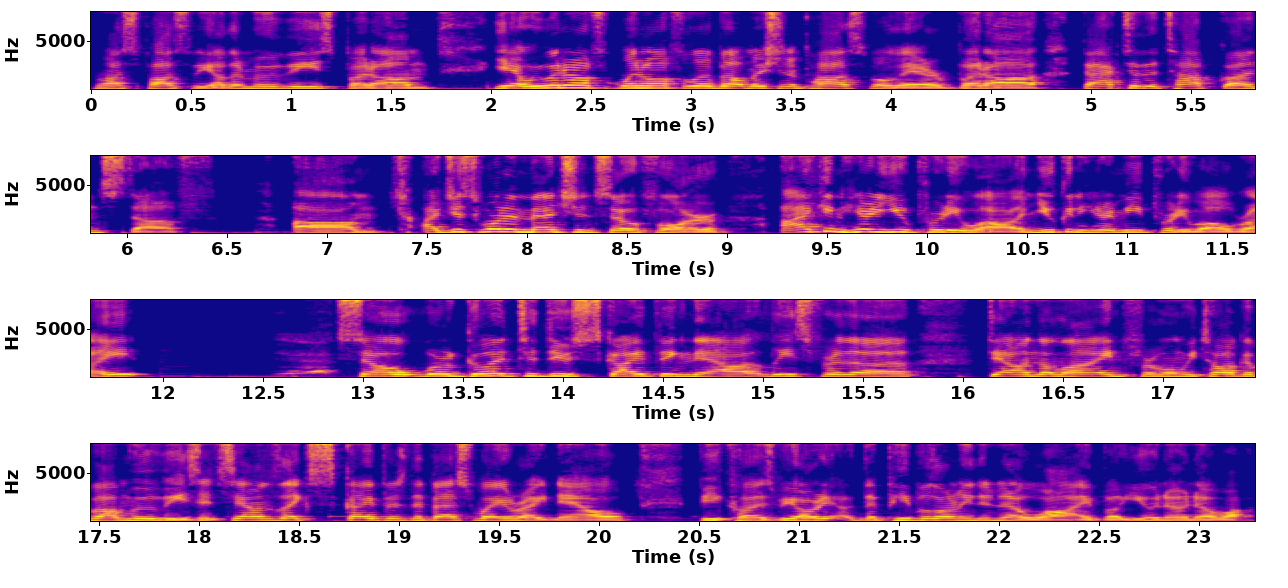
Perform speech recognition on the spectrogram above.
possibly other movies. But um, yeah, we went off went off a little about Mission Impossible there, but uh, back to the Top Gun stuff. Um, I just want to mention so far, I can hear you pretty well, and you can hear me pretty well, right? Yeah. So we're good to do Skyping now, at least for the down the line for when we talk about movies. It sounds like Skype is the best way right now because we already the people don't need to know why, but you know know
